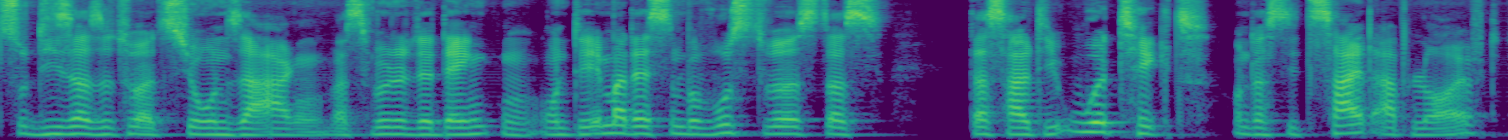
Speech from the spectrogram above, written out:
zu dieser Situation sagen? Was würde der denken? Und dir immer dessen bewusst wirst, dass, dass halt die Uhr tickt und dass die Zeit abläuft,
